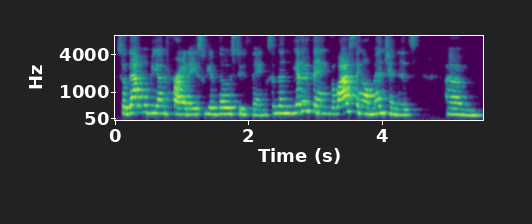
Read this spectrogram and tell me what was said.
So that will be on Friday. So we have those two things. And then the other thing, the last thing I'll mention is um,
